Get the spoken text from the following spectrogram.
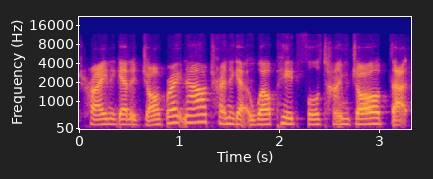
trying to get a job right now, trying to get a well paid full time job that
